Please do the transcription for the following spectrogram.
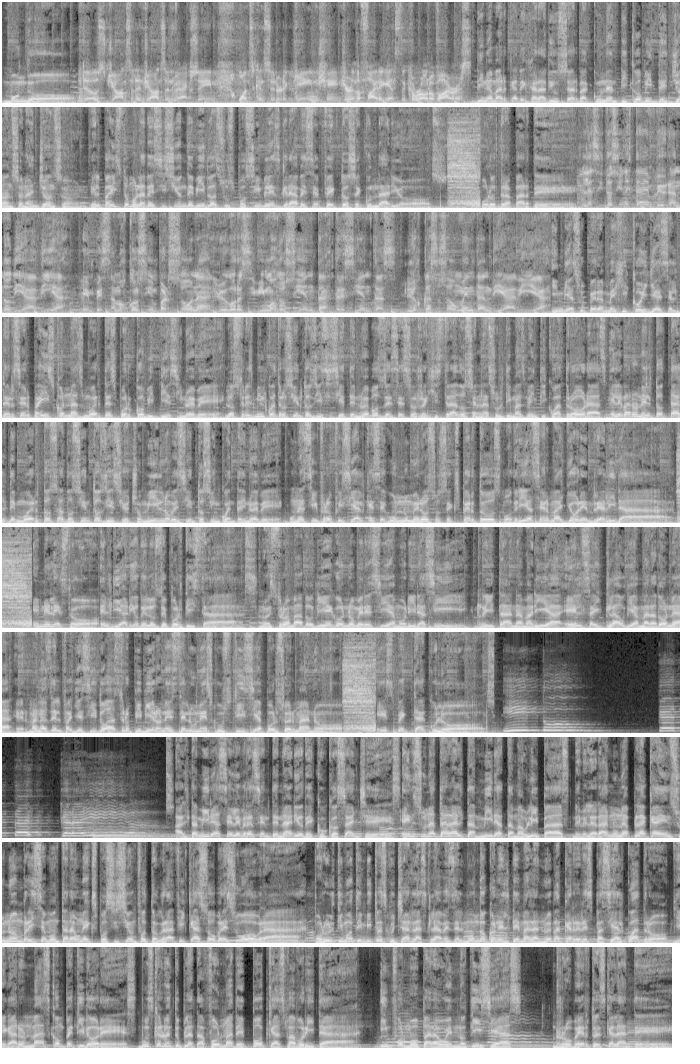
Mundo. Dose Johnson Johnson vaccine, once considered a game changer in the fight against the coronavirus. Dinamarca dejará de usar vacuna anti-COVID de Johnson Johnson. El país tomó la decisión debido a sus posibles graves efectos secundarios. Por otra parte, la situación está empeorando día a día. Empezamos con 100 personas, luego recibimos 200, 300. Los casos aumentan día a día. India supera a México y ya es el tercer país con más muertes por COVID-19. Los 3.417 nuevos decesos registrados en las últimas 24 horas elevaron el total de muertos a 218.959, una cifra oficial que según numerosos expertos podría ser mayor en realidad. En el esto, el diario de los deportistas. Nuestro amado Diego no merecía morir así. Rita, Ana María, Elsa y Claudia Maradona, hermanas del fallecido astro, pidieron este lunes justicia por su hermano. Espectáculos. ¿Y tú te creías? Altamira celebra centenario de Cuco Sánchez. En su natal Altamira, Tamaulipas, develarán una placa en su nombre y se montará una exposición fotográfica sobre su obra. Por último, te invito a escuchar las claves del mundo con el tema La nueva carrera espacial 4. Llegaron más competidores. Búscalo en tu plataforma de podcast favorita. Informó para OEM Noticias Roberto Escalante.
